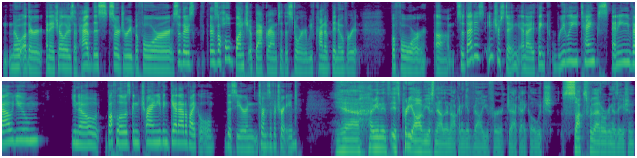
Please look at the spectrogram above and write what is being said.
no other NHLers have had this surgery before. So there's there's a whole bunch of background to the story. We've kind of been over it before. Um, so that is interesting, and I think really tanks any value. You know, Buffalo is going to try and even get out of Eichel this year in terms of a trade. Yeah, I mean it's it's pretty obvious now they're not going to get value for Jack Eichel, which sucks for that organization.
